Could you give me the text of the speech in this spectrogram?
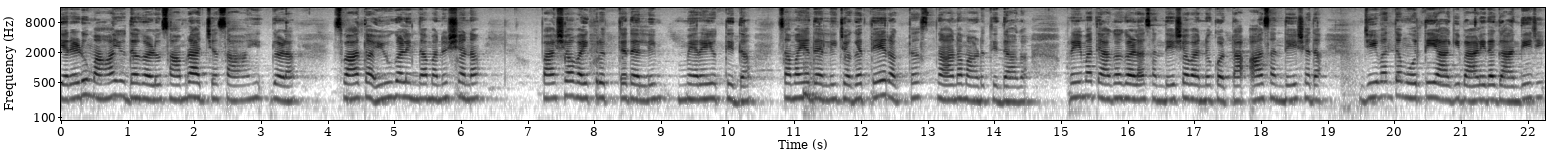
ಎರಡು ಮಹಾಯುದ್ಧಗಳು, ಸಾಮ್ರಾಜ್ಯ ಸಾಹಿಗಳ ಸ್ವಾತ ಇವುಗಳಿಂದ ಮನುಷ್ಯನ ಪಾಶವೈಕೃತ್ಯದಲ್ಲಿ ಮೆರೆಯುತ್ತಿದ್ದ ಸಮಯದಲ್ಲಿ, ಜಗತ್ತೇ ರಕ್ತ ಸ್ನಾನ ಮಾಡುತ್ತಿದ್ದಾಗ ಪ್ರೇಮ ತ್ಯಾಗಗಳ ಸಂದೇಶವನ್ನು ಕೊಟ್ಟ, ಆ ಸಂದೇಶದ ಜೀವಂತ ಮೂರ್ತಿಯಾಗಿ ಬಾಳಿದ ಗಾಂಧೀಜಿ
